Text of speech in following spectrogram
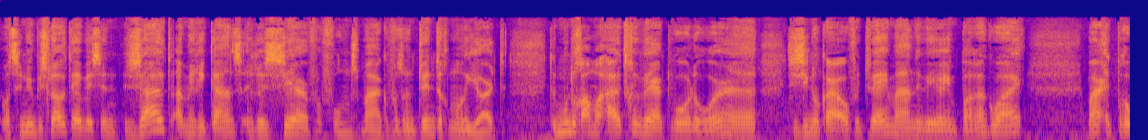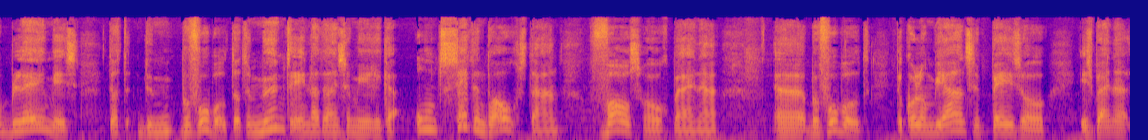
wat, ze nu besloten hebben... is een Zuid-Amerikaans reservefonds maken van zo'n 20 miljard. Dat moet nog allemaal uitgewerkt worden, hoor. Uh, ze zien elkaar over twee maanden weer in Paraguay... Maar het probleem is dat de, bijvoorbeeld dat de munten in Latijns-Amerika ontzettend hoog staan. Vals hoog bijna. Uh, bijvoorbeeld, de Colombiaanse peso is bijna 7%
